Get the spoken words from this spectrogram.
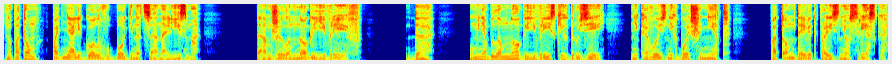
но потом подняли голову боги национализма. Там жило много евреев». «Да, у меня было много еврейских друзей. Никого из них больше нет». Потом Дэвид произнес резко.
